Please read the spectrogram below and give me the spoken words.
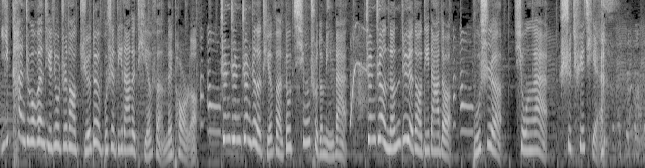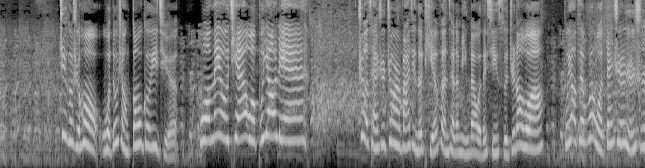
一看这个问题就知道，绝对不是滴答的铁粉，没跑了。真真正正的铁粉都清楚的明白，真正能虐到滴答的，不是秀恩爱，是缺钱。”这个时候我都想高歌一曲，我没有钱，我不要脸，这才是正儿八经的铁粉才能明白我的心思，知道不？不要再问我单身人士，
